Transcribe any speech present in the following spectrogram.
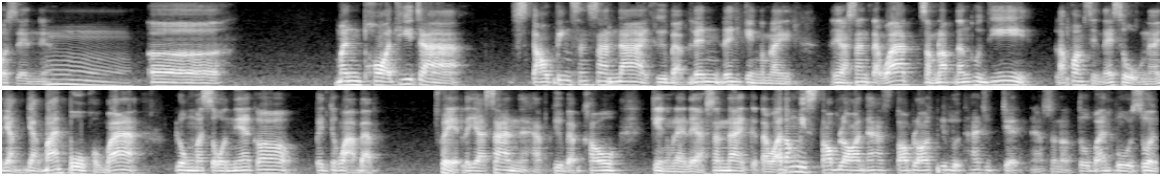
8-9%เนี่ยอืมเอ่อมันพอที่จะ scalping สั้น ๆ ได้ คือแบบเล่นเล่นเก่งกำไรระยะสั้น แต่ว่าสำหรับนักลงทุนที่ รับความเสี่ยงได้สูงนะ อย่างอย่างบ้านปูผมว่าลงมาโซนเนี้ยก็เป็นจังหวะแบบเทรดระยะสั้นนะครับ คือแบบเขาเก่งกำไรระยะสั้นได้ แต่ว่าต้องมี stop loss นะครับ stop loss ที่หลุด 5.7 นะครับสำหรับตัวบ้านปูส่วน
